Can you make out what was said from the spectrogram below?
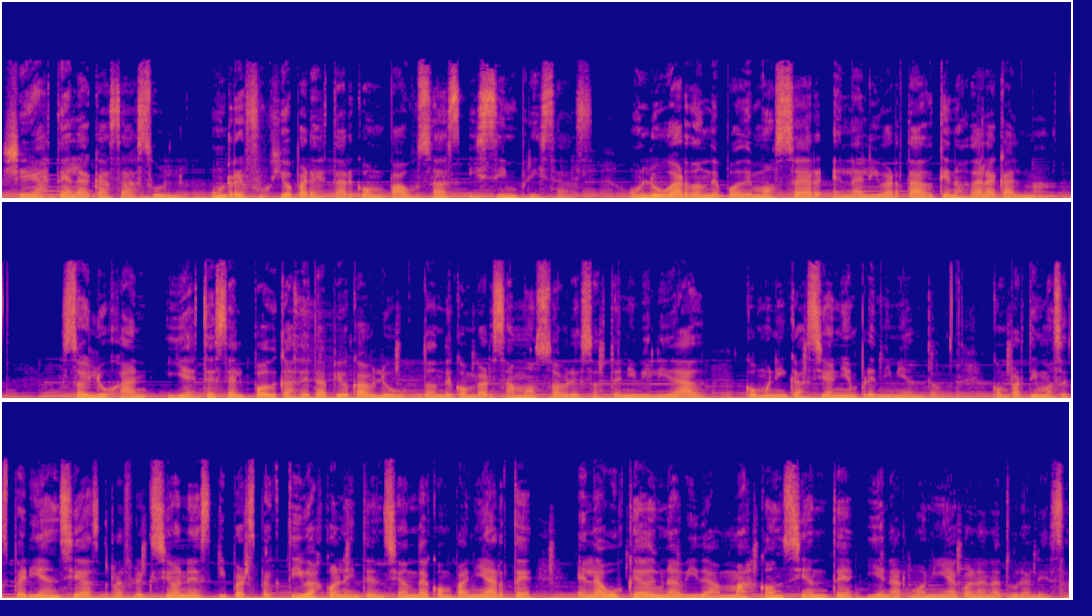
Llegaste a la Casa Azul, un refugio para estar con pausas y sin prisas, un lugar donde podemos ser en la libertad que nos da la calma. Soy Luján y este es el podcast de Tapioca Blue donde conversamos sobre sostenibilidad, comunicación y emprendimiento. Compartimos experiencias, reflexiones y perspectivas con la intención de acompañarte en la búsqueda de una vida más consciente y en armonía con la naturaleza.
